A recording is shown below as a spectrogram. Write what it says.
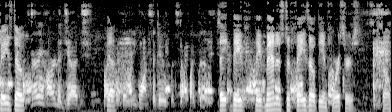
phased out. It's very hard to judge like Yeah. what the league wants to do with stuff like this. They they've they've managed to phase out the enforcers. So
